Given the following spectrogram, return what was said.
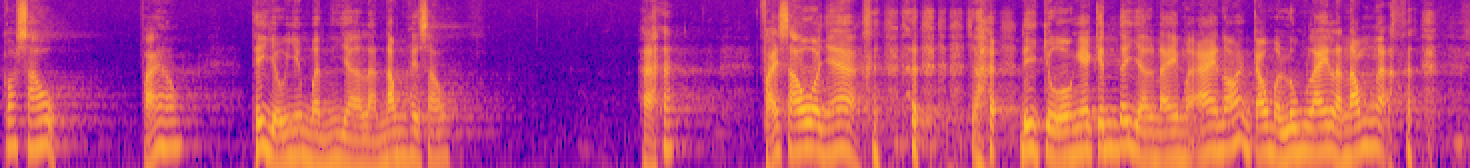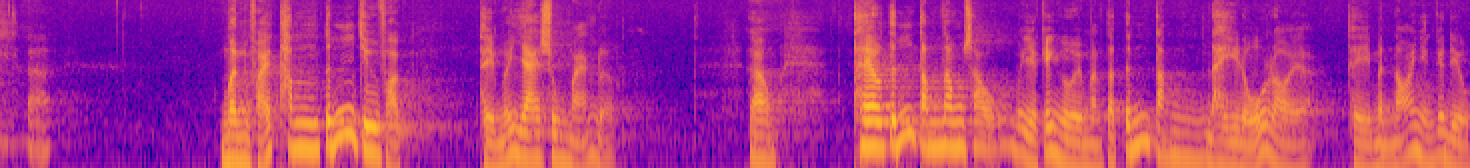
có sâu. Phải không? Thí dụ như mình giờ là nông hay sâu? Hả? Phải sâu rồi nha. Đi chùa nghe kinh tới giờ này mà ai nói một câu mà lung lay là nông à. Mình phải thâm tính chư Phật thì mới giai sung mãn được. Thấy không? Theo tính tâm nông sâu bây giờ cái người mà ta tính tâm đầy đủ rồi thì mình nói những cái điều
